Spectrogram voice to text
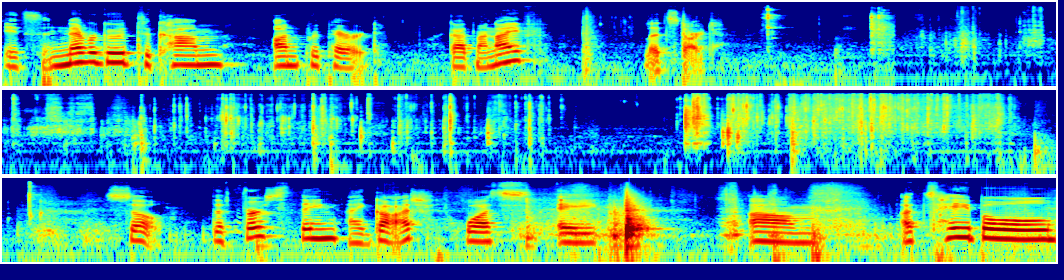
it's never good to come unprepared. Got my knife, let's start. So the first thing I got was a um, a table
